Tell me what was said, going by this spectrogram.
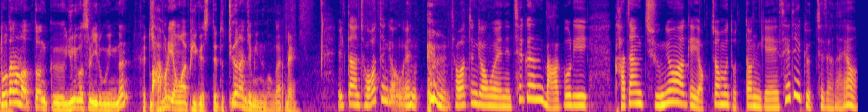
또 다른 어떤 그 유니버스를 이루고 있는 그쵸. 마블의 영화 비교했을 때도 뛰어난 점이 있는 건가요? 네. 일단 저 같은 경우에는 저 같은 경우에는 최근 마블이 가장 중요하게 역점을 뒀던 게 세대 교체잖아요.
